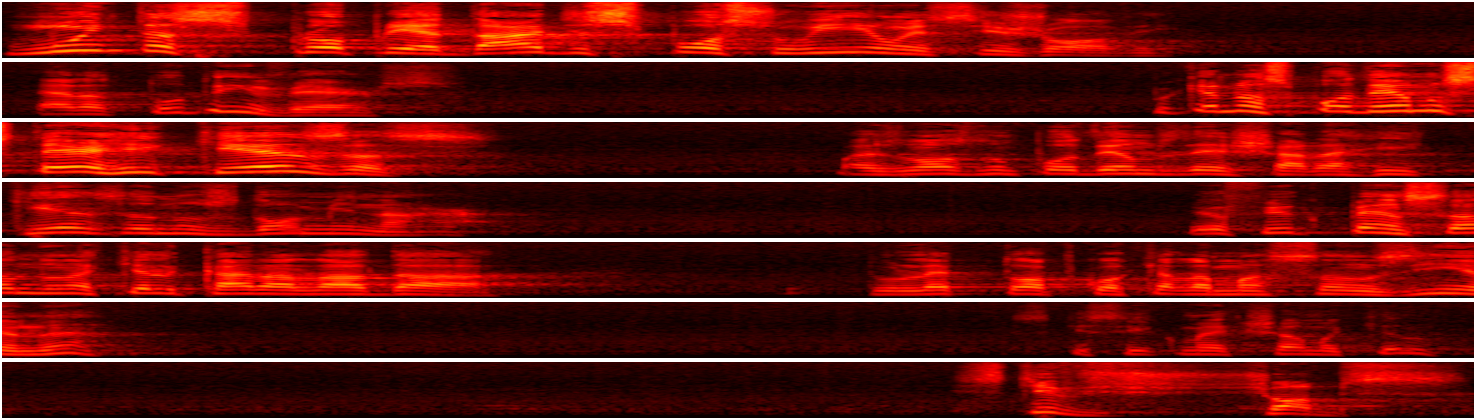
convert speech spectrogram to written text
muitas propriedades possuíam esse jovem. Era tudo inverso. Porque nós podemos ter riquezas, mas nós não podemos deixar a riqueza nos dominar. Eu fico pensando naquele cara lá da, do laptop com aquela maçãzinha, né? Esqueci como é que chama aquilo. Steve Jobs.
